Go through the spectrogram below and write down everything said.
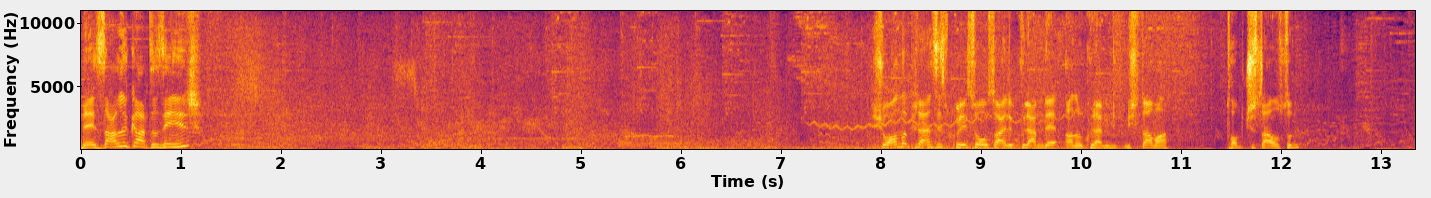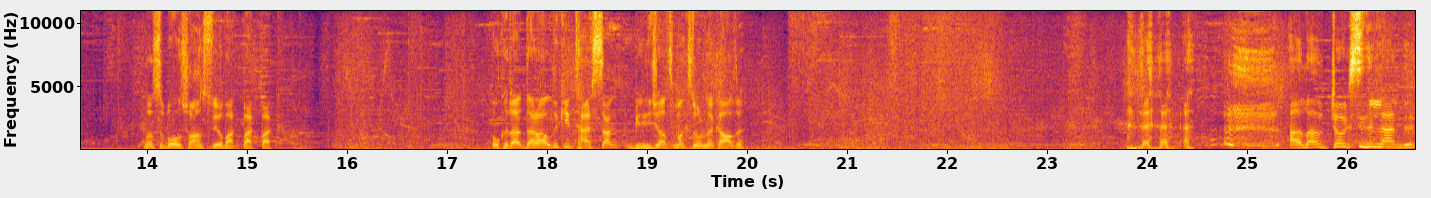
Mezarlık kartı zehir. Şu anda Prenses Kulesi olsaydı kulemde ana kulem gitmişti ama topçu sağ olsun. Nasıl bol şans diyor bak bak bak. O kadar daraldı ki tersten birinci atmak zorunda kaldı. Adam çok sinirlendi.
